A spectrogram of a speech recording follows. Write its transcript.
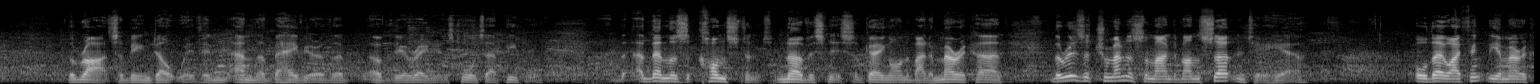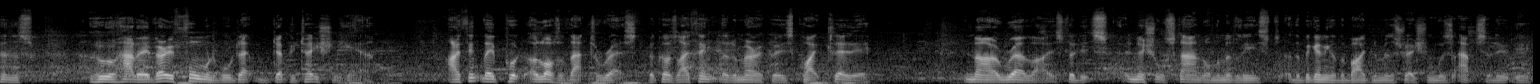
the riots are being dealt with in, and the behaviour of the, of the Iranians towards their people. And then there's a constant nervousness of going on about America. There is a tremendous amount of uncertainty here, although I think the Americans, who had a very formidable de- deputation here, I think they put a lot of that to rest because I think that America is quite clearly now realized that its initial stand on the Middle East at the beginning of the Biden administration was absolutely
